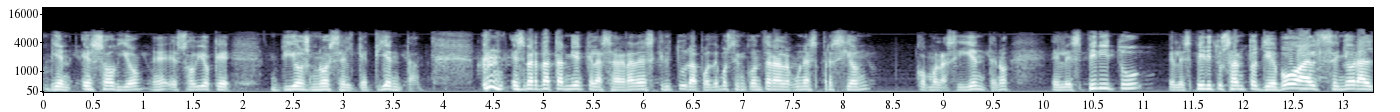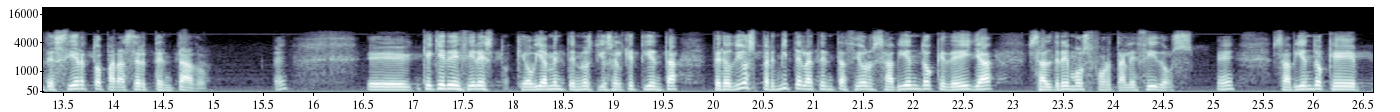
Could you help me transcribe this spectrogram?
Bien, es obvio, ¿eh? es obvio que Dios no es el que tienta. Es verdad también que en la Sagrada Escritura podemos encontrar alguna expresión como la siguiente, ¿no? El Espíritu, el Espíritu Santo llevó al Señor al desierto para ser tentado. ¿eh? Eh, ¿Qué quiere decir esto? Que obviamente no es Dios el que tienta, pero Dios permite la tentación sabiendo que de ella saldremos fortalecidos. ¿eh? sabiendo que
